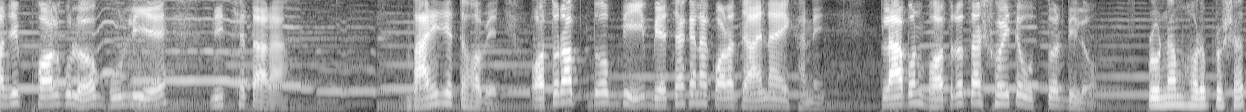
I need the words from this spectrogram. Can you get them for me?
অজীব ফলগুলো গুলিয়ে নিচ্ছে তারা। বাড়ি যেতে হবে, অত রাত অবধি বেচাকেনা করা যায় না এখানে। প্লাবন ভদ্রতার সহিত উত্তর দিল। প্রণাম হরপ্রসাদ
